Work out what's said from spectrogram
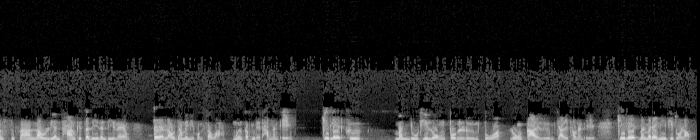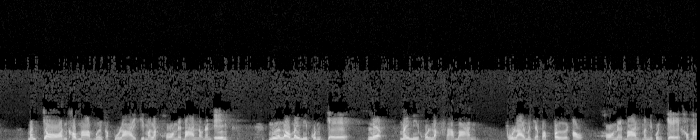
การศึกษาเล่าเรียนทางทฤษฎีนั้นดีแล้ว แต่เรายังไม่มีความสว่าง เหมือนกับอยู่ในธรรมนั่นเอง กิเลสคือมันอยู่ที่หลงตนลืมตัว หลงกายลืมใจเท่านั้นเอง กิเลสมันไม่ได้มีที่ตัวเรา มันจรเข้ามาเหมือนกับผู้ร้ายที่มาลักของในบ้านเรานั่นเอง เมื่อเราไม่มีคนแจ และไม่มีคนรักษาบ้าน ผู้ร้ายมันจะปะเปิดเอาของในบ้าน มันมีคนแจเข้ามา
